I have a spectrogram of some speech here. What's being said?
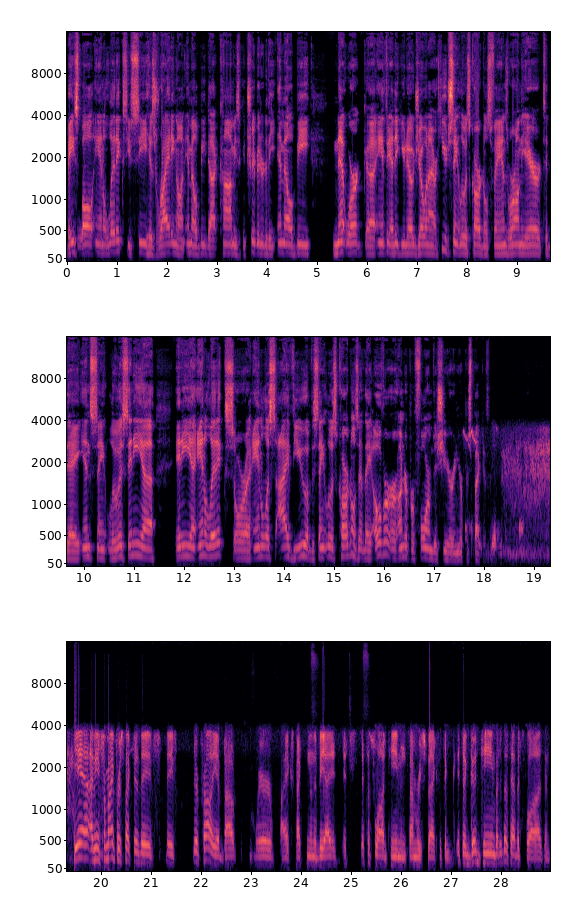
Baseball Analytics. You see his writing on MLB.com. He's a contributor to the MLB Network. Uh, Anthony, I think you know Joe and I are huge St. Louis Cardinals fans. We're on the air today in St. Louis. Any uh, any uh, analytics or uh, analysts' eye view of the St. Louis Cardinals? Have they over or underperformed this year, in your perspective? Yeah, I mean, from my perspective, they've they've they're probably about where I expect them to be. I, it's it's a flawed team in some respects. It's a it's a good team, but it does have its flaws. And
